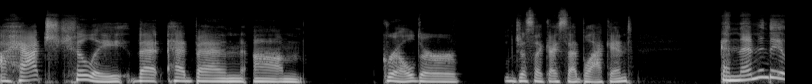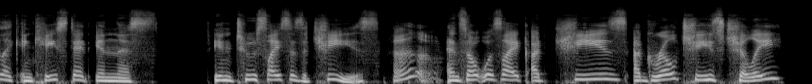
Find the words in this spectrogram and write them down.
a hatch chili that had been um, grilled or just like I said, blackened. And then they like encased it in this in two slices of cheese. Oh. And so it was like a cheese, a grilled cheese chili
